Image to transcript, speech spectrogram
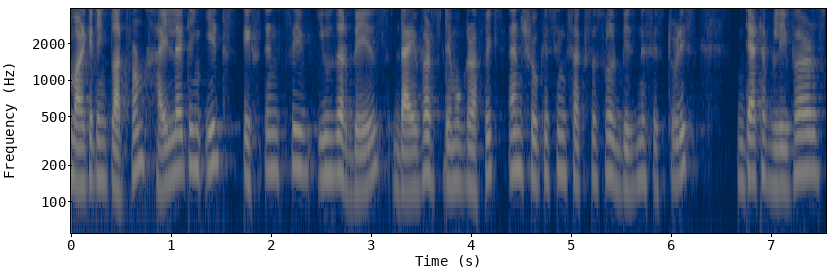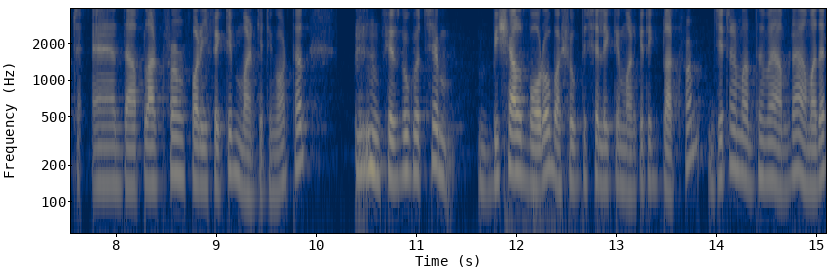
marketing platform highlighting its extensive user base, diverse demographics, and showcasing successful business stories that have leveraged uh, the platform for effective marketing অর্থাৎ ফেসবুক হচ্ছে বিশাল বড় বা শক্তিশালী একটি মার্কেটিং প্ল্যাটফর্ম যেটার মাধ্যমে আমরা আমাদের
